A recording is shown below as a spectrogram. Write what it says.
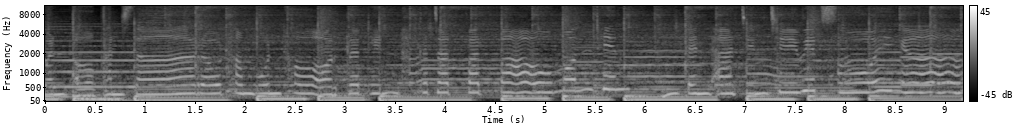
วันออกพรรษาเราทำบุญทอดกระถินขจัดปัดเป่า นทิน เป็นอาจินชีวิตสวยงาม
